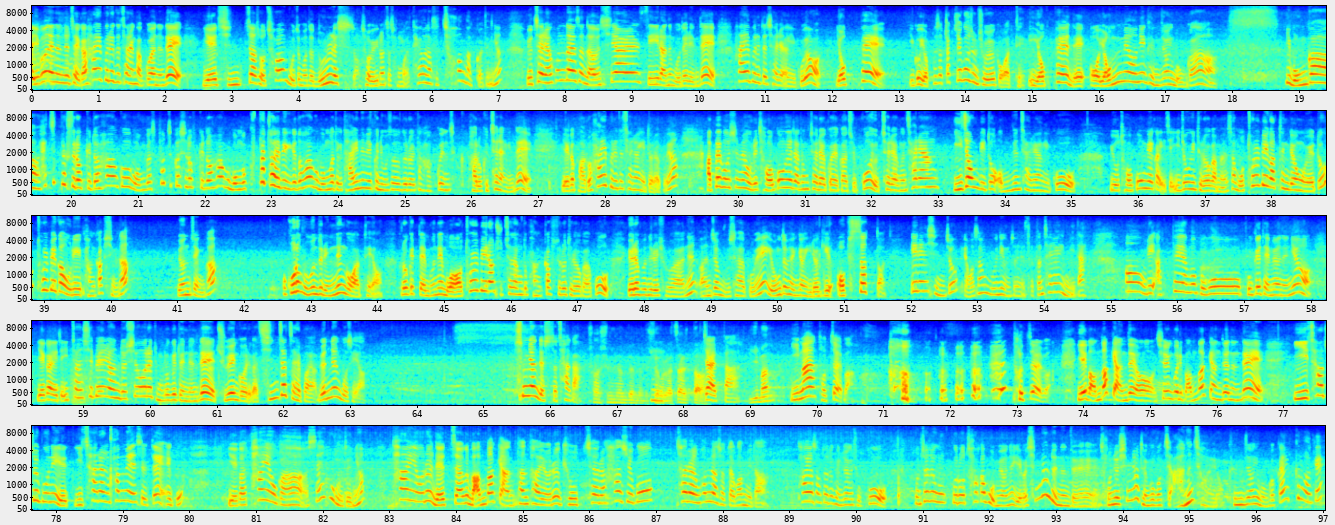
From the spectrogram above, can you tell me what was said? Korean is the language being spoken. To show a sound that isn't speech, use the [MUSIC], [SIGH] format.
자, 이번에는요, 제가 하이브리드 차량 갖고 왔는데, 얘 진짜 저 처음 보자마자 놀랬어. 저 이런 차 정말 태어나서 처음 봤거든요. 이 차량 혼다에서 나온 CRZ라는 모델인데, 하이브리드 차량이고요. 옆에, 이거 옆에서 쫙 찍어주면 좋을 것 같아. 이 옆에 내, 어, 옆면이 굉장히 뭔가, 이 뭔가 해치백스럽기도 하고 뭔가 스포츠카스럽기도 하고 뭔가 쿠페 타입이기도 하고 뭔가 되게 다이내믹한 요소들을 다 갖고 있는 차- 바로 그 차량인데 얘가 바로 하이브리드 차량이더라고요. 앞에 보시면 우리 저공해 자동차라고 해가지고 이 차량은 차량 이전비도 없는 차량이고 요 저공해가 이제 이종이 들어가면서 뭐 톨비 같은 경우에도 톨비가 우리 반값인가 면제인가 뭐 그런 부분들이 있는 것 같아요. 그렇기 때문에 뭐 톨비랑 주차장도 반값으로 들어가고 여러분들이 좋아하는 완전 무사고의 용도 변경 이력이 없었던 1인 신조 여성분이 운전했었던 차량입니다. 어, 우리 앞에 한번 보고 보게 되면은요. 얘가 이제 2011년도 10월에 등록이 됐는데 주행 거리가 진짜 짧아요. 몇 년 보세요? 10년 됐어, 차가. 차 10년 됐는데 주행거리가 짧다. 짧다. 2만? 이마 더 짧아. 더 짧아. 얘 만밖에 안 돼요. 주행거리 만밖에 안 되는데 이 차주분이 얘- 이 차량을 판매했을 때, 이고 얘가 타이어가 새 거거든요. 타이어를 네 짝을 만밖에 안 탄 타이어를 교체를 하시고 차량을 판매하셨다고 합니다. 타이어 상태도 굉장히 좋고 전체적으로 차가 보면 은 얘가 10년 됐는데 전혀 10년 된 것 같지 않은 차예요. 굉장히 뭔가 깔끔하게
